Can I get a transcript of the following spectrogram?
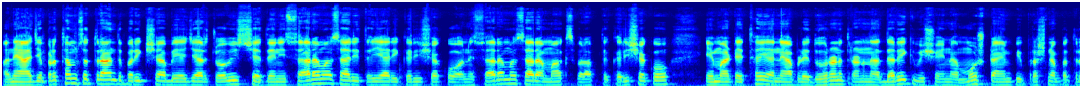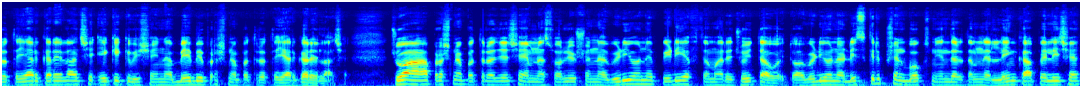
અને આજે પ્રથમ સત્રાંત પરીક્ષા બે હજાર ચોવીસ છે. તેની સારામાં સારી તૈયારી કરી શકો અને સારામાં સારા માર્ક્સ પ્રાપ્ત કરી શકો એ માટે થઈ અને આપણે ધોરણ ત્રણના દરેક વિષયના મોસ્ટ આઈએમપી પ્રશ્નપત્ર તૈયાર કરેલા છે. એક એક વિષયના બે બે પ્રશ્નપત્ર તૈયાર કરેલા છે. જો આ પ્રશ્નપત્ર જે છે એમના સોલ્યુશનના વીડિયો અને પીડીએફ તમારે જોઈતા હોય તો આ વિડીયોના ડિસ્ક્રિપ્શન બોક્સની અંદર તમને લિંક આપેલી છે.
